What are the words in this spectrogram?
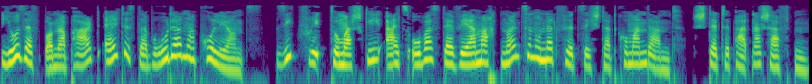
Joseph Bonaparte, ältester Bruder Napoleons. Siegfried Tomaschki als Oberst der Wehrmacht 1940 Stadtkommandant. Städtepartnerschaften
